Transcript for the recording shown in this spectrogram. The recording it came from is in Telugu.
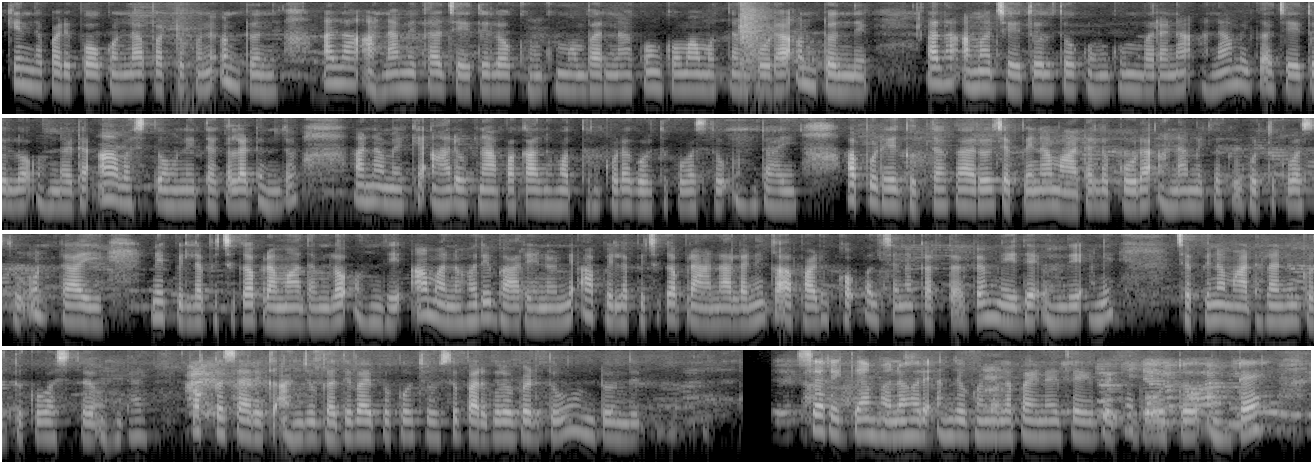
కింద పడిపోకుండా పట్టుకొని ఉంటుంది. అలా అనామిక చేతిలో కుంకుమ భరణ కుంకుమ మొత్తం కూడా ఉంటుంది. అలా అమర్ చేతులతో కుంకుమ భరణ అనామిక చేతుల్లో ఉండట ఆ వస్తువుని తగలటంతో అనామిక ఆరు జ్ఞాపకాలు మొత్తం కూడా గుర్తుకు వస్తూ ఉంటాయి. అప్పుడే గుప్తా గారు చెప్పిన మాటలు కూడా అనామికకు గుర్తుకు వస్తూ ఉంటాయి. నీ పిల్ల పిచ్చుక ప్రమాదంలో ఉంది. ఆ మనోహరి భార్య నుండి ఆ పిల్ల పిచ్చుక ప్రాణాలని కాపాడుకోవాల్సిన కర్తవ్యం నీదే ఉంది అని చెప్పిన మాటలన్నీ గుర్తుకు వస్తూ ఉంటాయి. ఒక్కసారిగా అంజు గది వైపుకు చూసి పరుగులు పెడుతూ ఉంటుంది. సరిగ్గా మనోహరి అంజుగుండెల పైన చేయి పెట్టబోతూ ఉంటే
